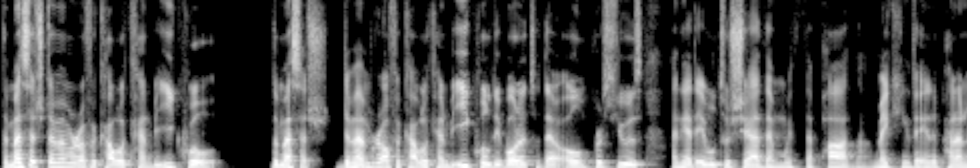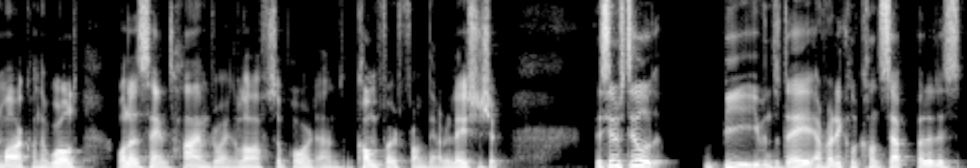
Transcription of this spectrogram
The message the member of a couple can be equal the message. The member of a couple can be equal devoted to their own pursuits and yet able to share them with their partner, making the independent mark on the world while at the same time drawing love, support, and comfort from their relationship. This seems still be, even today, a radical concept, but it is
